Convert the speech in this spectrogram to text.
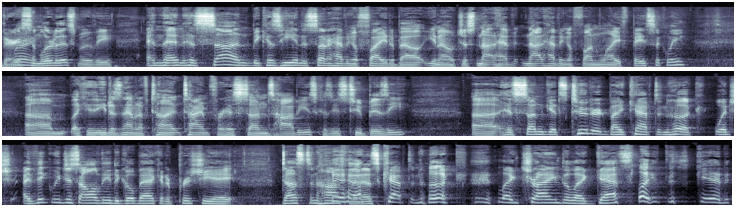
Very Right. similar to this movie. And then his son, because he and his son are having a fight about you know just not having not having a fun life, basically. Um, like he he doesn't have enough time time for his son's hobbies because he's too busy. Uh, his son gets tutored by Captain Hook, which I think we just all need to go back and appreciate Dustin Hoffman Yeah. as Captain Hook, like trying to like gaslight this kid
